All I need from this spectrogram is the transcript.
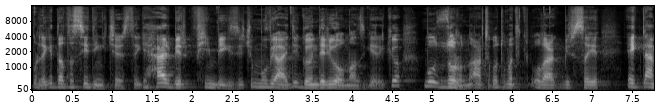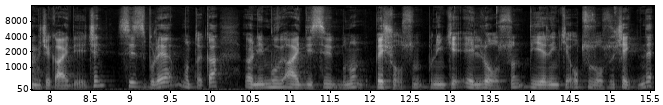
buradaki data seeding içerisindeki her bir film bilgisi için movie ID gönderiyor olmanız gerekiyor. Bu zorunlu. Artık otomatik olarak bir sayı eklenmeyecek ID için siz buraya mutlaka örneğin movie ID'si bunun 5 olsun, bununki 50 olsun, diğerinki 30 olsun şeklinde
